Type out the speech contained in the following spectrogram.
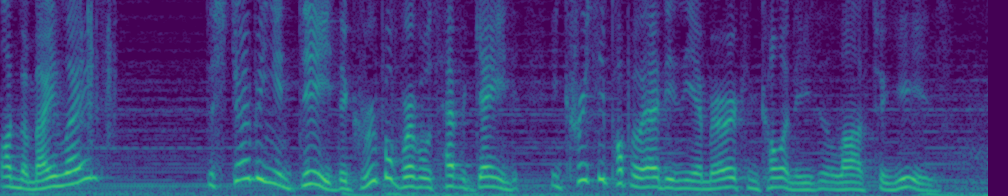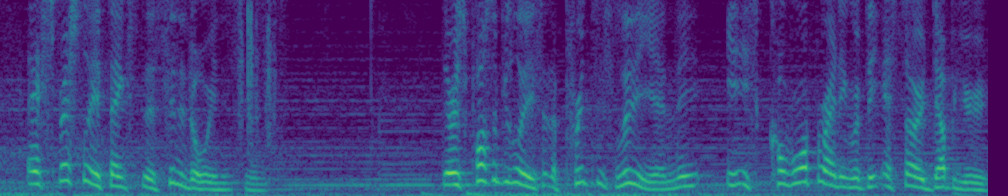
on the mainland. Disturbing indeed, the group of rebels have gained increasing popularity in the American colonies in the last two years, especially thanks to the Citadel incident. There is possibilities that the Princess Lillian is cooperating with the SOW.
